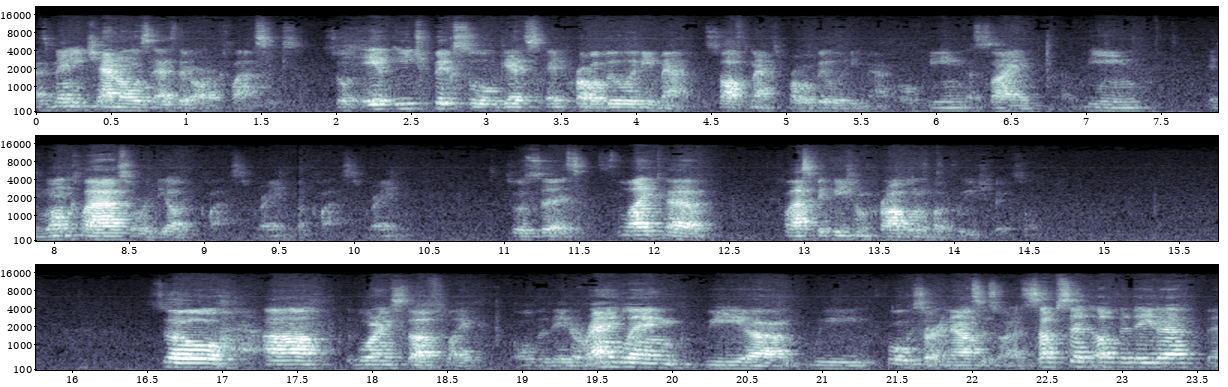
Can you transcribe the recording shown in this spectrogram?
as many channels as there are classes. So each pixel gets a probability map, softmax probability map, of being assigned, being in one class or the other class, right? A class, right? So it's, a, it's like a classification problem, but for each pixel. So uh, the boring stuff like data wrangling, we, uh, we focus our analysis on a subset of the data, the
